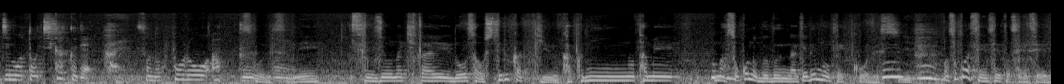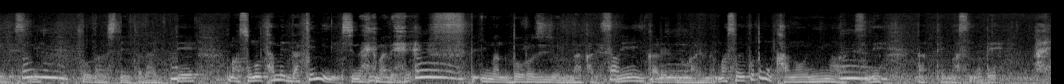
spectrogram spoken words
地元近くで、そのフォローアップ。そうですね正常な機械動作をしてるかっていう確認のため、まあ、そこの部分だけでも結構ですし、まあ、そこは先生と先生でですね、相談していただいて、まあ、そのためだけにしないまで今の道路事情の中ですね行かれるのがあるまあ、そういうことも可能に今はですね、なっていますので、はい、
